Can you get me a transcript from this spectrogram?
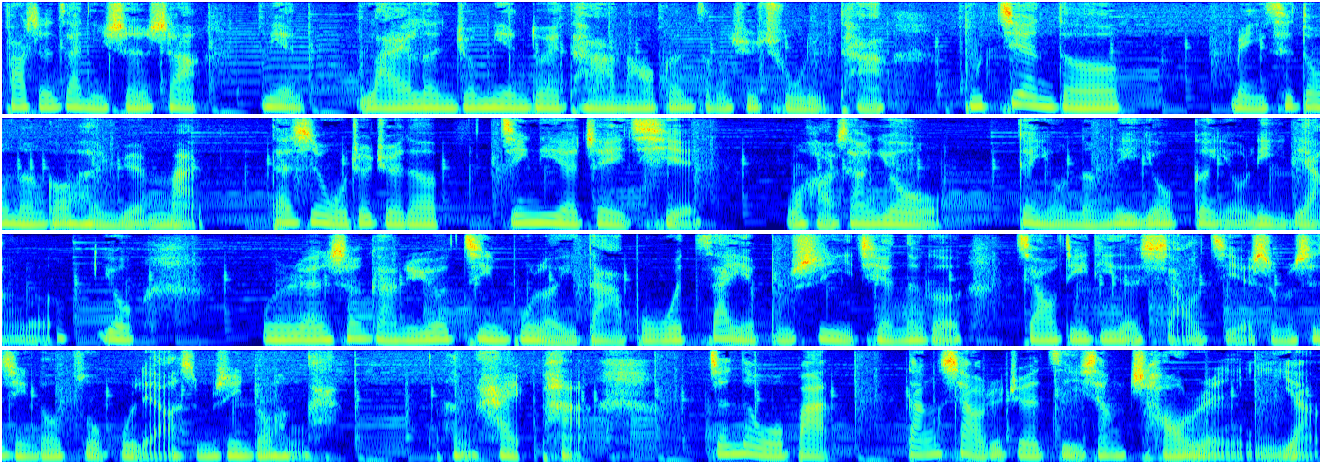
发生在你身上，面来了你就面对它，然后跟怎么去处理它，不见得每一次都能够很圆满。但是我就觉得经历了这一切，我好像又更有能力，又更有力量了，又。我的人生感觉又进步了一大步，我再也不是以前那个娇滴滴的小姐，什么事情都做不了，什么事情都很很害怕。真的，我把当下我就觉得自己像超人一样，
